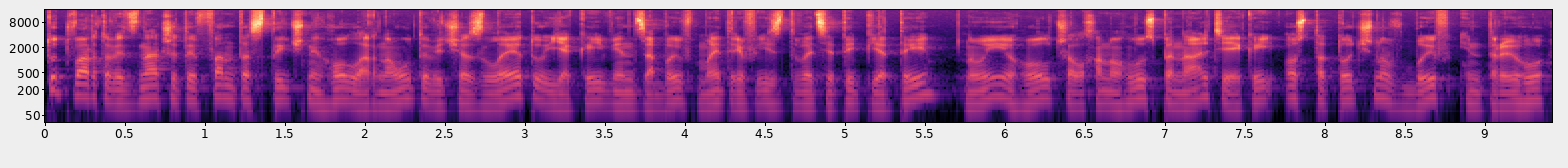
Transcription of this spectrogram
Тут варто відзначити фантастичний гол Арнаутовича з лету, який він забив метрів із 25, Ну і гол Чалханоглу з пенальті, який остаточно вбив інтригу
